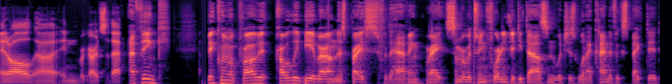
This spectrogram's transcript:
At all uh, in regards to that? I think Bitcoin will probably probably be around this price for the halving, right? Somewhere between forty and fifty thousand, which is what I kind of expected.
